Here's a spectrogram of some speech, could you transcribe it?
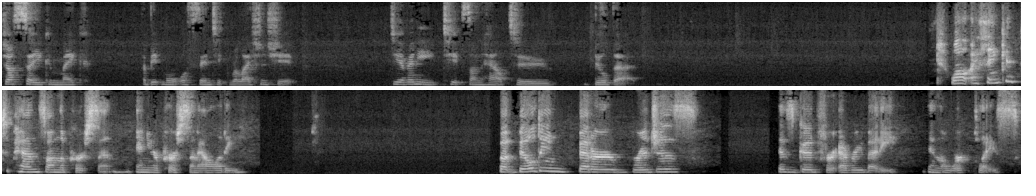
just so you can make a bit more authentic relationship, do you have any tips on how to build that? Well, I think it depends on the person and your personality. But building better bridges is good for everybody in the workplace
